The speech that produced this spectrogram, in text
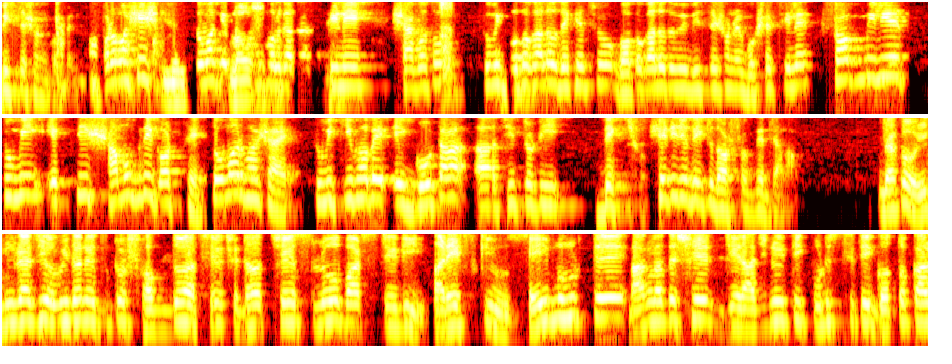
বিশ্লেষণ করবেন। পরমাশিস তোমাকে কলকাতা স্ক্রিনে স্বাগত। তুমি গতকালও দেখেছ গতকালও তুমি বিশ্লেষণে বসেছিলে। সব মিলিয়ে তুমি একটি সামগ্রিক অর্থে তোমার ভাষায় তুমি কীভাবে এই গোটা চিত্রটি দেখছ সেটি যদি একটু দর্শকদের জানাও। দেখো, ইংরাজি অভিধানে দুটো শব্দ আছে, সেটা হচ্ছে স্লো বাট স্টেডি আর এক্সকিউজ এই মুহূর্তে বাংলাদেশের যে রাজনৈতিক পরিস্থিতি গতকাল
